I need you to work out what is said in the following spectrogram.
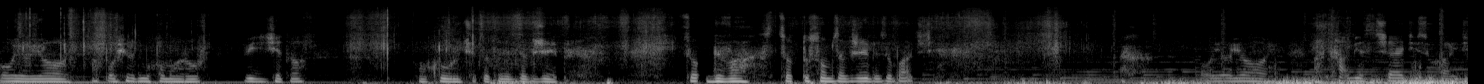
oj, oj, oj. A pośród muchomorów, widzicie to? O kurczę, co to jest za grzyb? Co, dwa, co to są za grzyby? Zobaczcie. Oj, oj, oj. A tam jest trzeci, słuchajcie.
